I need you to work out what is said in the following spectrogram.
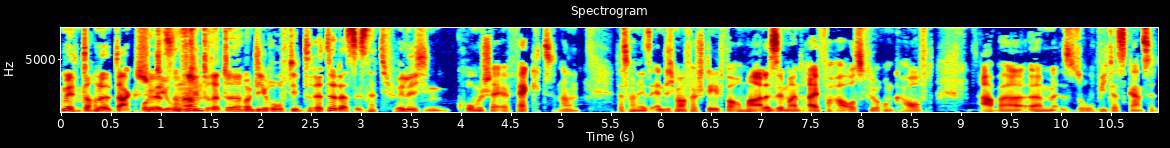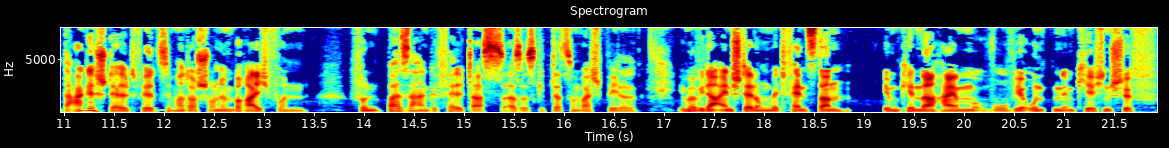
mit Donald Duck Schürze. Und die ruft ne? die dritte. Und die ruft die dritte. Das ist natürlich ein komischer Effekt, ne? dass man jetzt endlich mal versteht, warum man alles immer in dreifacher Ausführung kauft. Aber ähm, so wie das Ganze dargestellt wird, sind wir da schon im Bereich von von Bazin gefällt das. Also es gibt da zum Beispiel immer wieder Einstellungen mit Fenstern im Kinderheim, wo wir unten im Kirchenschiff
